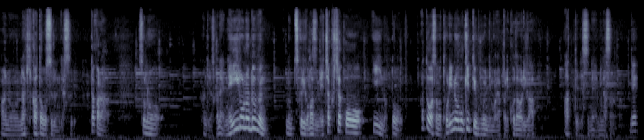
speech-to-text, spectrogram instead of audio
あの鳴き方をするんです。だからその何て言うんですかね音色の部分の作りがまずめちゃくちゃこういいのとあとはその鳥の動きっていう部分にもやっぱりこだわりがあってですね。皆さん。で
